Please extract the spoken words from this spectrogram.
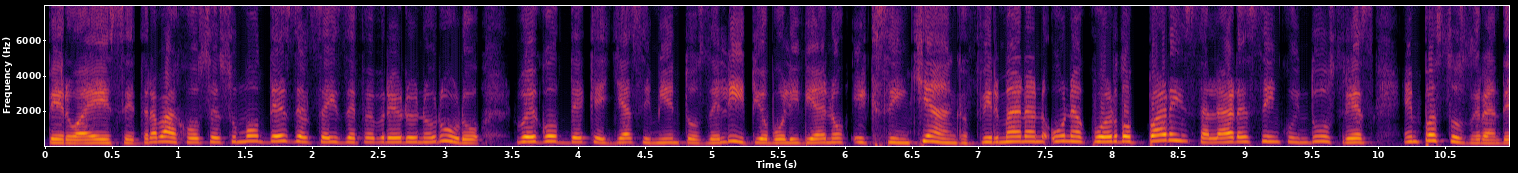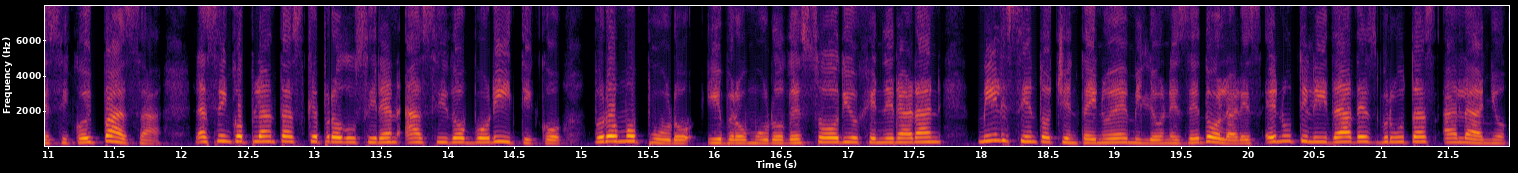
pero a ese trabajo se sumó desde el 6 de febrero en Oruro, luego de que yacimientos de litio boliviano y Xinjiang firmaran un acuerdo para instalar cinco industrias en Pastos Grandes y Coipasa. Las cinco plantas que producirán ácido borítico, bromo puro y bromuro de sodio generarán 1.189 millones de dólares en utilidades brutas al año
